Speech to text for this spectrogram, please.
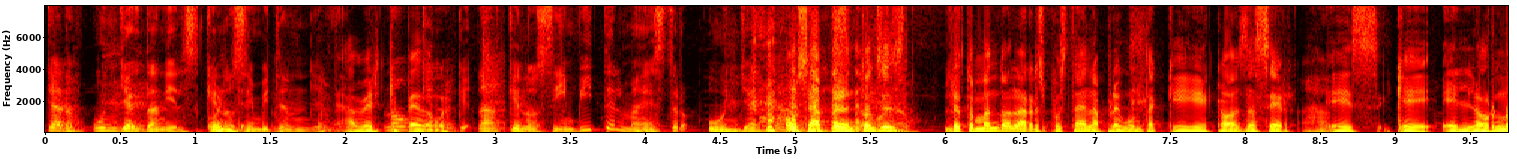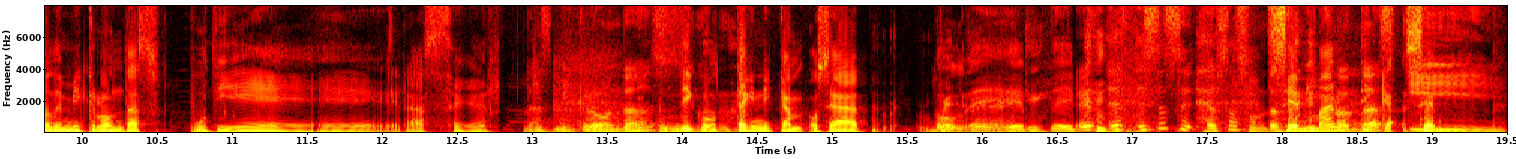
Claro, un Jack Daniels, que Un nos inviten un Jack A ver qué No, pedo, que- güey. Que, que nos invite el maestro un Jack Daniels. O sea, pero ¿Cómo entonces, retomando la respuesta de la pregunta que acabas de hacer, Ajá. es que el horno de microondas pudiera ser. Las microondas. Digo, técnica, o sea, Bueno, eh, eh, Es- es- esas, esas ondas de Semántica, sem- y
